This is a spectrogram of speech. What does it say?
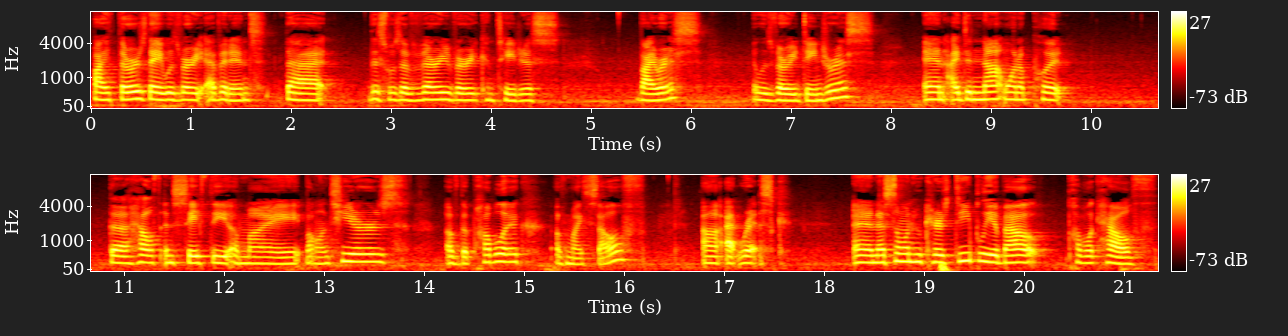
by Thursday, it was very evident that this was a very, very contagious virus. It was very dangerous. And I did not want to put the health and safety of my volunteers, of the public, of myself uh, at risk. And as someone who cares deeply about public health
